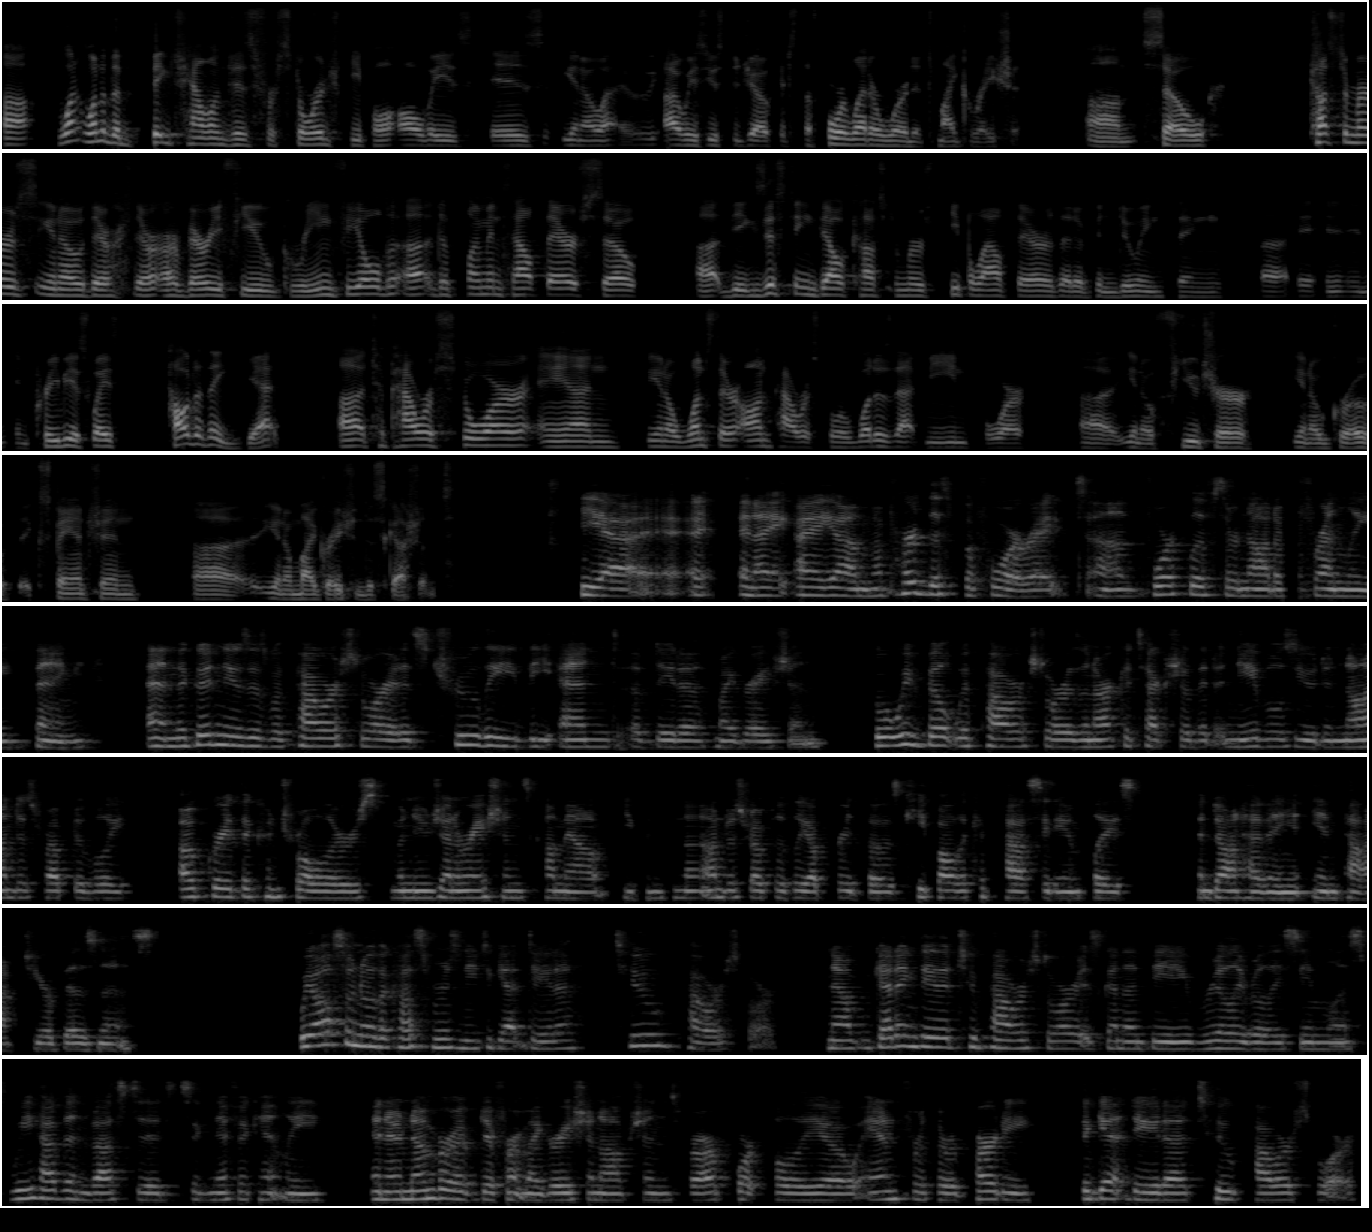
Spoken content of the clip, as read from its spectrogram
Uh, one, one of the big challenges for storage people always is, you know, I always used to joke, it's the four letter word, it's migration. Um, so customers, you know, there, there are very few greenfield uh, deployments out there. So uh, the existing Dell customers, people out there that have been doing things uh, in, in, previous ways, how do they get uh, to PowerStore? And you know, once they're on PowerStore, what does that mean for uh, you know future you know growth, expansion, uh, you know migration discussions? Yeah, and I, I um, have heard this before, right? Um, forklifts are not a friendly thing. And the good news is with PowerStore, it is truly the end of data migration. So what we've built with PowerStore is an architecture that enables you to non-disruptively upgrade the controllers when new generations come out. You can non-disruptively upgrade those, keep all the capacity in place, and don't have any impact to your business. We also know the customers need to get data to PowerStore. Now, getting data to PowerStore is going to be really, really seamless. We have invested significantly in a number of different migration options for our portfolio and for third party to get data to PowerStore.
